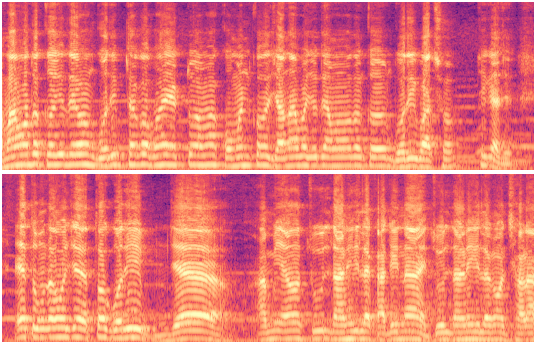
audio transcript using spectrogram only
আমার মতো কেউ যদি এখন গরিব থাকো, ভাই, একটু আমার কমেন্ট করে জানাবে যদি আমার মতো কেউ গরিব আছো, ঠিক আছে? এ, তোমরা বলছে এত গরিব যে আমি এখন চুল দাঁড়িয়ে কাটি নাই, চুল দাঁড়িয়ে এখন ছাড়া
